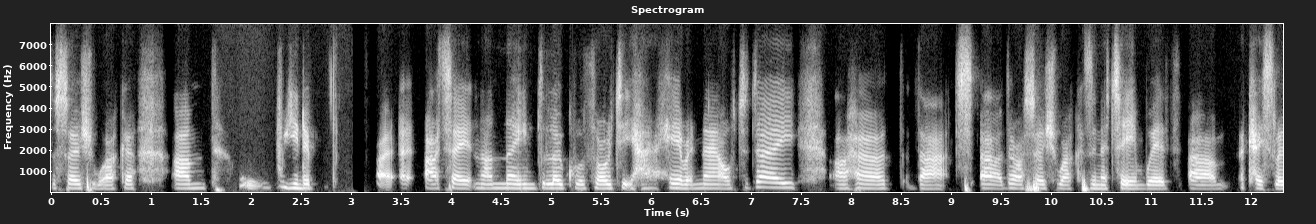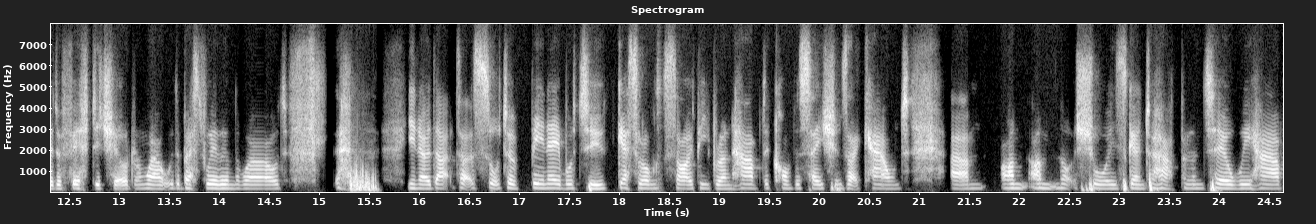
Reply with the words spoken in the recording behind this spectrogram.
the social worker. Um, you know I, I, say it an unnamed local authority here and now today. I heard that uh, there are social workers in a team with um, a caseload of 50 children. Well, with the best will in the world, you know, that, sort of being able to get alongside people and have the conversations that count. Um, I'm, I'm not sure is going to happen until we have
